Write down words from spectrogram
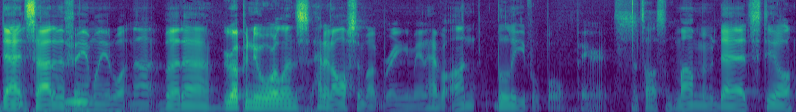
dad's side of the family and whatnot. But uh, grew up in New Orleans. Had an awesome upbringing, man. I have unbelievable parents. That's awesome. Mom and dad still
